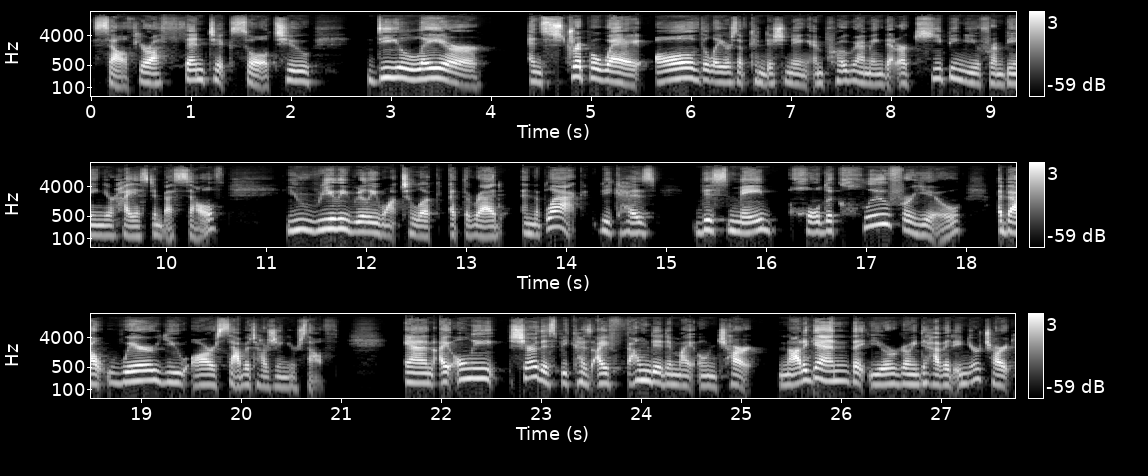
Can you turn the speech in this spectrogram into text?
self, your authentic soul, to delayer and strip away all of the layers of conditioning and programming that are keeping you from being your highest and best self, you really, really want to look at the red and the black because this may hold a clue for you about where you are sabotaging yourself. And I only share this because I found it in my own chart. Not again that you're going to have it in your chart,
